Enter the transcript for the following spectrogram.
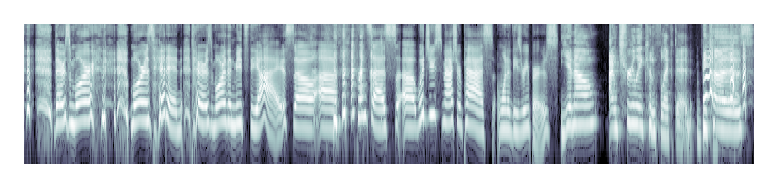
there's more more is hidden there's more than meets the eye so uh princess uh would you smash or pass one of these reapers You know, I'm truly conflicted because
